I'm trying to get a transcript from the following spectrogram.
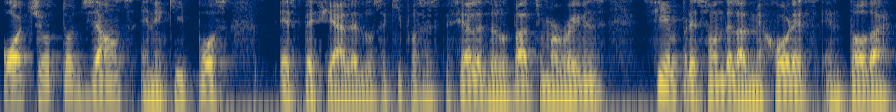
8 touchdowns en equipos especiales. Los equipos especiales de los Baltimore Ravens siempre son de las mejores en toda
